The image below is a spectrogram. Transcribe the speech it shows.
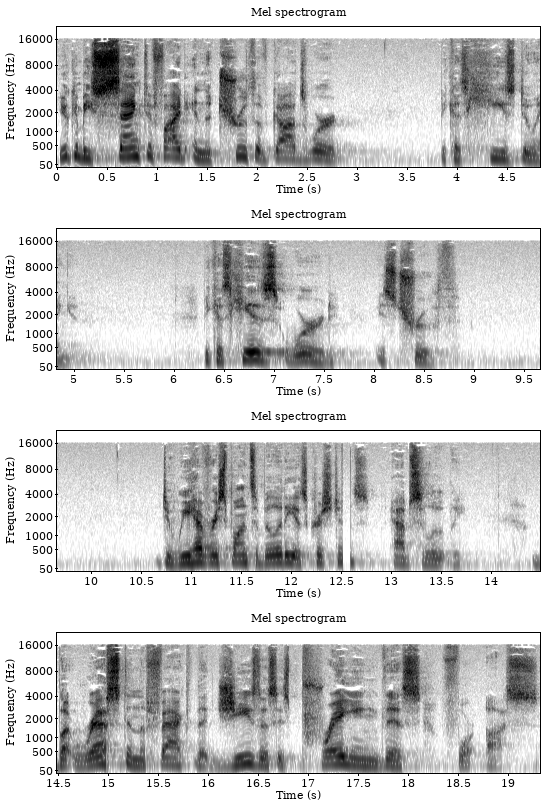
You can be sanctified in the truth of God's word because he's doing it. Because his word is truth. Do we have responsibility as Christians? Absolutely. But rest in the fact that Jesus is praying this for us.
